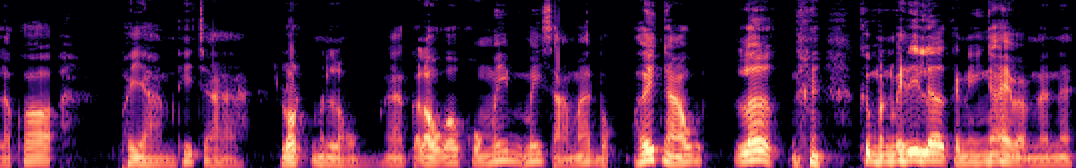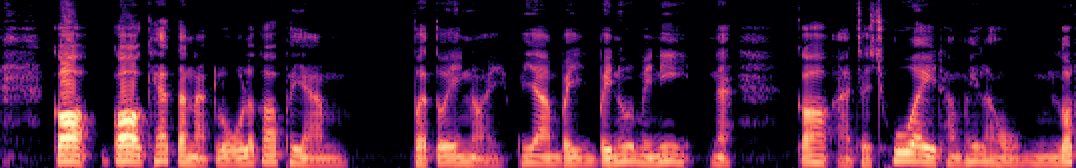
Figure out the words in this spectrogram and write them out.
แล้วก็พยายามที่จะลดมันลงนะเราก็คงไม่ไม่สามารถบอกเฮ้ยเหงาเลิก คือมันไม่ได้เลิกกันง่ายๆแบบนั้นนะก็ก็แค่ตระหนักรู้แล้วก็พยายาม เปิดตัวเองหน่อย พยายามไปไปนู่นไปนี่นะก็อาจจะช่วยทำให้เราลด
